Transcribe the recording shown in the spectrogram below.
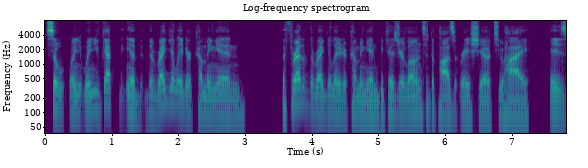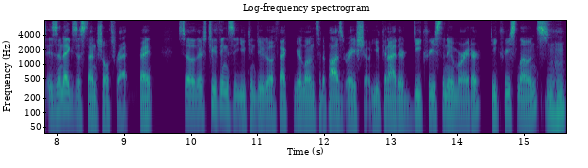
So when when you've got you know the, the regulator coming in, the threat of the regulator coming in because your loan to deposit ratio too high is is an existential threat, right? So there's two things that you can do to affect your loan to deposit ratio. You can either decrease the numerator, decrease loans, Mhm.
